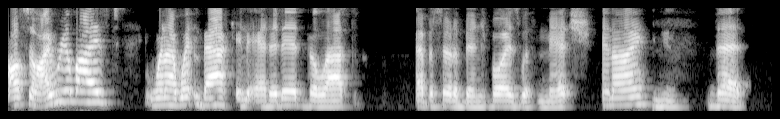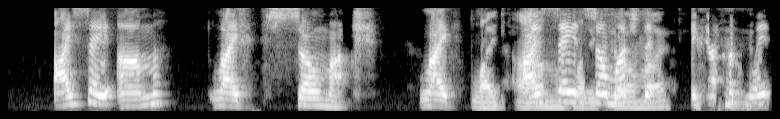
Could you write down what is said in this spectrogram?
Also, I realized when I went back and edited the last episode of Binge Boys with Mitch and I Mhm. that I say um like so much. Like Like I um, say it like so much that- it got to the point.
